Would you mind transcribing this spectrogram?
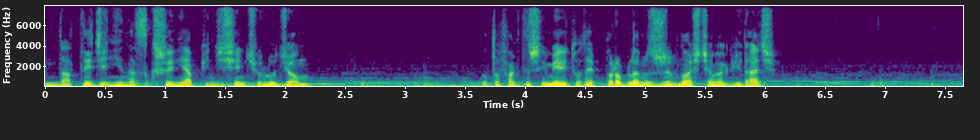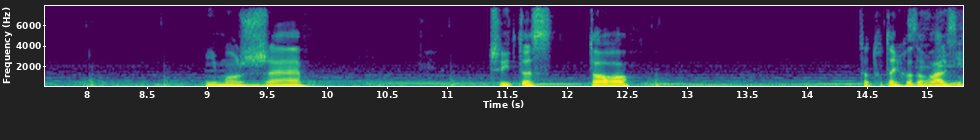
Na tydzień i na skrzynia 50 ludziom. No to faktycznie mieli tutaj problem z żywnością, jak widać. Mimo, że... Czyli to jest to, co tutaj hodowali.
